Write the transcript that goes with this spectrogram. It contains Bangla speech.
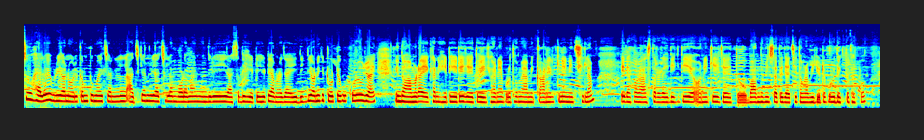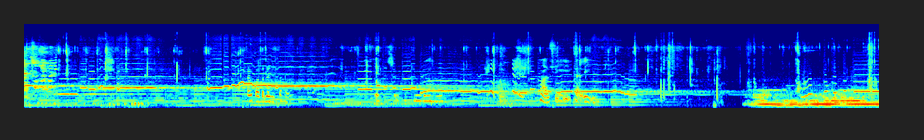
So hello everyone welcome to my channel আজকে আমি যাচ্ছিলাম বড়মায়ের মন্দিরে, এই রাস্তা দিয়ে হেঁটে হেঁটে আমরা যাই। এই দিক দিয়ে অনেকে টোটো করেও যায়, কিন্তু আমরা এখানে হেঁটে হেঁটে যাই তো এখানে প্রথমে আমি কানের কিনে নিচ্ছিলাম। এই দেখো রাস্তাটা এই দিক দিয়ে অনেকেই যাই তো বান্ধবীর সাথে যাচ্ছি, তোমরা ভিডিওটা পুরো দেখতে থাকো। হাসি, খালি। Thank you.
